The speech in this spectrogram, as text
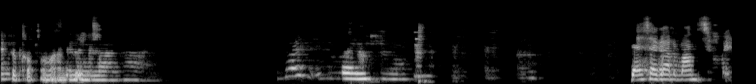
Ich dir trotzdem mal ist. Ich weiß nicht. Der ist ja gerade im Anzug. Der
